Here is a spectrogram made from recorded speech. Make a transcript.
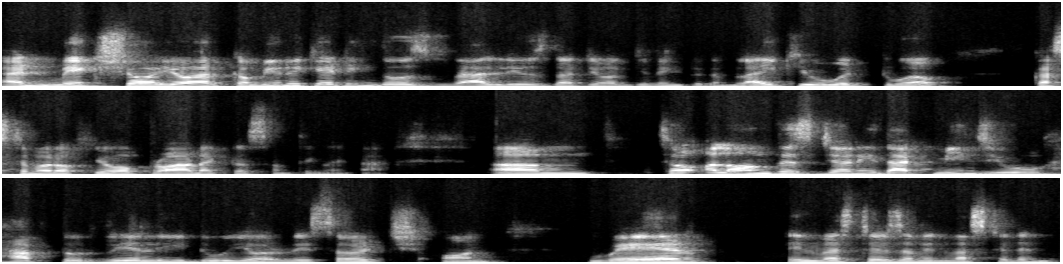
and make sure you are communicating those values that you are giving to them, like you would to a customer of your product or something like that. Um, so along this journey, that means you have to really do your research on where investors have invested in,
